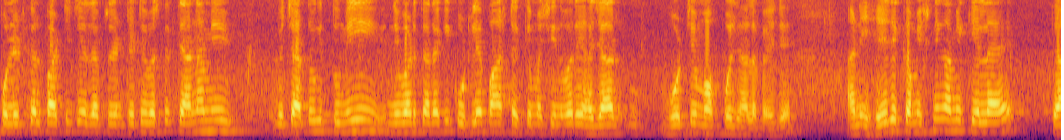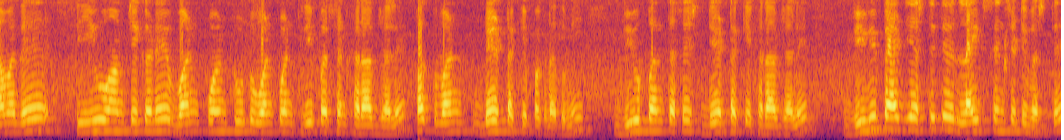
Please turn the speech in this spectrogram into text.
पॉलिटिकल पार्टीचे रिप्रेझेंटेटिव्ह असते त्यांना मी विचारतो की तुम्ही निवड करा की कुठले पाच टक्के मशीनवर हे हजार वोटचे मॉकपोल झालं पाहिजे. आणि हे जे कमिशनिंग आम्ही केलं आहे त्यामध्ये सी यू आमच्याकडे one point two to one point three percent खराब झाले. फक्त वन डेढ टक्के पकडा तुम्ही. व्ह्यू पण तसेच डेढ टक्के खराब झाले. व्ही व्ही पॅट जे असते ते लाइट सेन्सिटिव्ह असते.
